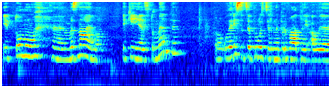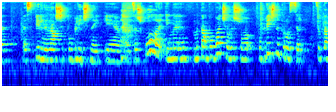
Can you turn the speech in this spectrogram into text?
і тому е, ми знаємо, які є інструменти. Е, У Ларіси це простір не приватний, але спільний наш публічний, і е, це школа. І ми, ми там побачили, що публічний простір це та,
